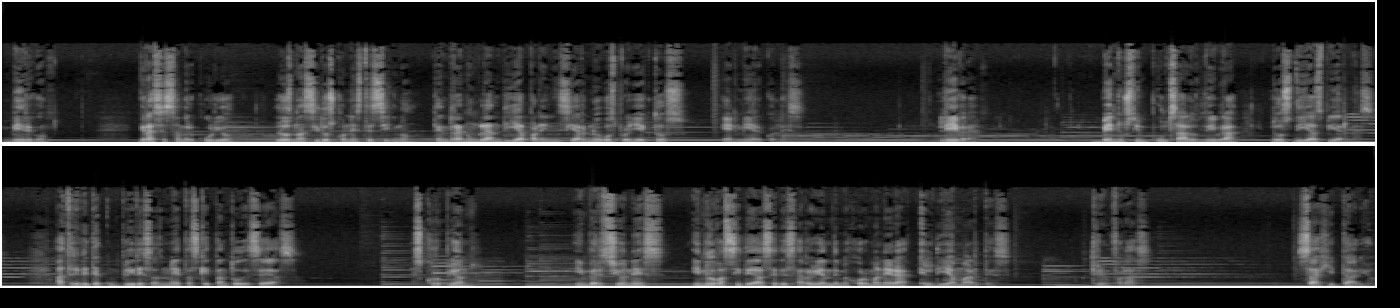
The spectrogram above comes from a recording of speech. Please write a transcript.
Virgo. Gracias a Mercurio, los nacidos con este signo tendrán un gran día para iniciar nuevos proyectos el miércoles. Libra. Venus impulsa a los Libra los días viernes. Atrévete a cumplir esas metas que tanto deseas. Escorpión. Inversiones y nuevas ideas se desarrollan de mejor manera el día martes. Triunfarás. Sagitario.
